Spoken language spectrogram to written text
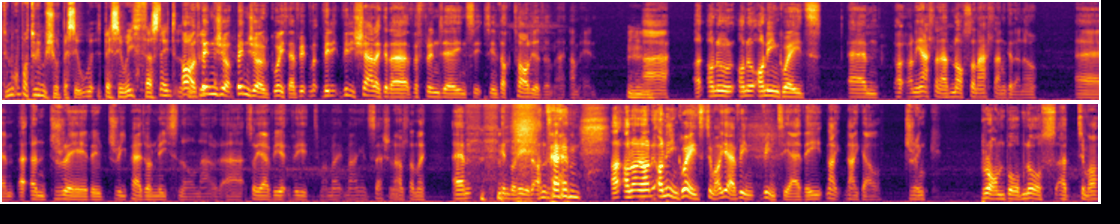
Dwi'n gwybod, dwi'n siŵr beth sy'n be sy weithas. O, oh, bingio, bingio yw'r gweithio. Fi wedi siarad gyda fy ffrindiau sy'n sy ddoctoriad am hyn. Mm. A o'n i'n gweud, um, o'n i allan ar noson allan gyda nhw um, yn dre rhyw 3-4 mis nôl nawr. Uh, so ie, yeah, fi, fi mae ma angen sesiwn allan ni. Um, cyn bo hyd, ond um, o'n i'n gweud, ti'n mo, ie, yeah, fi'n fi tueddu, na, na i gael drink bron bob nos, a mo,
